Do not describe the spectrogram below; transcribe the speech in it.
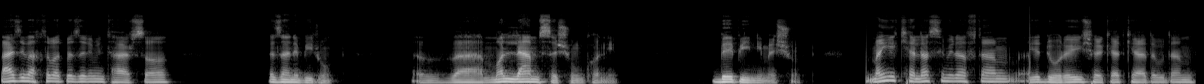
بعضی وقتا باید بذاریم این ترسا بزنه بیرون و ما لمسشون کنیم. ببینیمشون. من یه کلاسی می‌رفتم یه دوره شرکت کرده بودم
